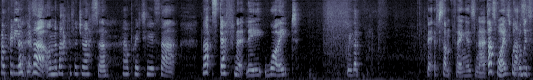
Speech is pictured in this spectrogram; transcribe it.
how pretty Look at is. that on the back of a dresser. How pretty is that? That's definitely white with a bit of something, isn't it? That's white with, That's- with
